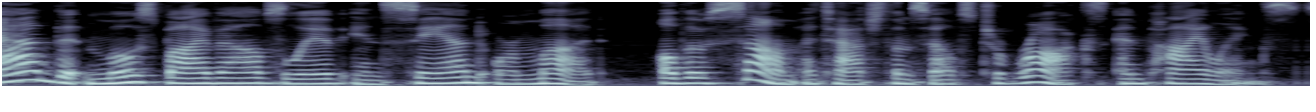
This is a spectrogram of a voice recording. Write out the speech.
Add that most bivalves live in sand or mud, although some attach themselves to rocks and pilings.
